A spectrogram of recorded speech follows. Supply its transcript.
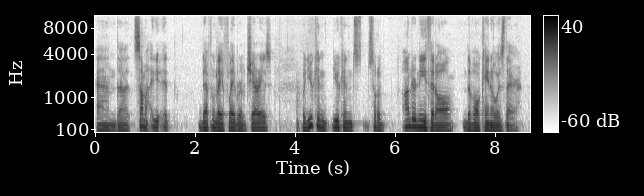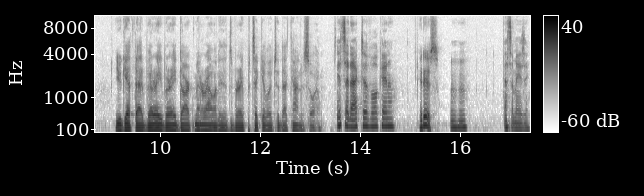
and uh, somehow it definitely a flavor of cherries. But you can you can sort of underneath it all, the volcano is there. You get that very very dark minerality that's very particular to that kind of soil. It's an active volcano. It is. Mm-hmm. That's amazing.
